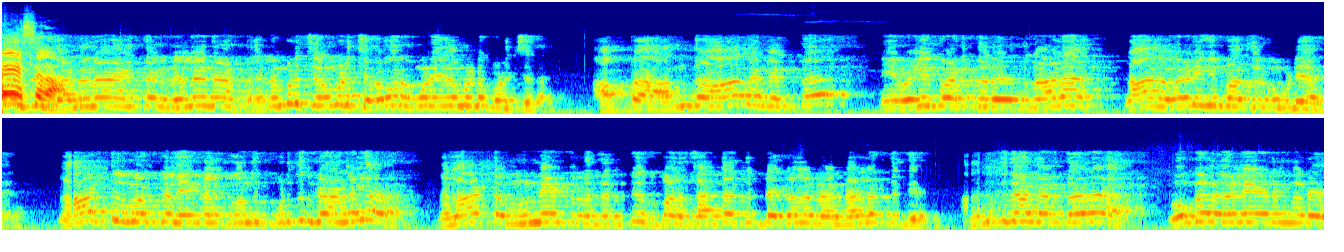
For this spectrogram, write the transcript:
பேசலாம். ஜனநாயகத்தை நிலைநாட்ட இல்ல, முடிச்சிரு முடிச்சிரு ஒரு மணி மட்டும் முடிச்சிரு அப்ப அந்த ஆதங்கத்தை நீ வெளிப்படுத்துறதுனால நாங்க வேடிக்கை பார்த்துக்க முடியாது. நாட்டு மக்கள் எங்களுக்கு வந்து கொடுத்துருக்காங்கல்ல? இந்த நாட்டை முன்னேற்றத்திற்கு பல சட்ட திட்டங்கள் நல்லதுக்கு அதுக்கு தான் தர உங்களை வெளியிடுங்க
